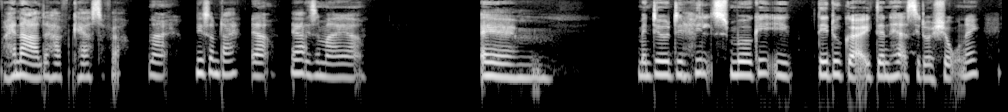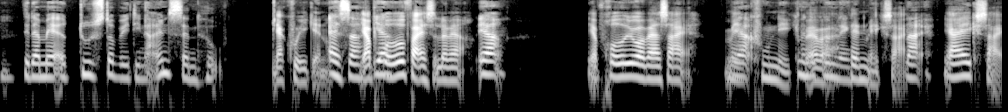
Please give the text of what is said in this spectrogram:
Og han har aldrig haft en kæreste før. Nej. Ligesom dig. Ja, Ja. ligesom mig, ja. Øhm, Men det er jo det Ja. vildt smukke i det, du gør i den her situation, ikke? Mm. Det der med, at du står ved din egen sandhed. jeg kunne ikke andet. Altså, Jeg prøvede ja. faktisk at lade være. Ja, Jeg prøvede jo at være sej, men Ja, jeg kunne ikke. men jeg kunne var ikke. fandme ikke sej. nej. Jeg er ikke sej.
